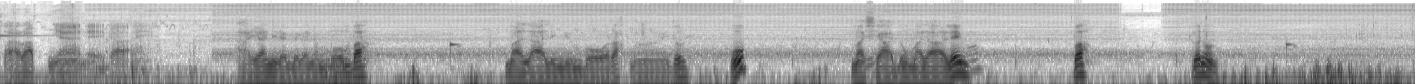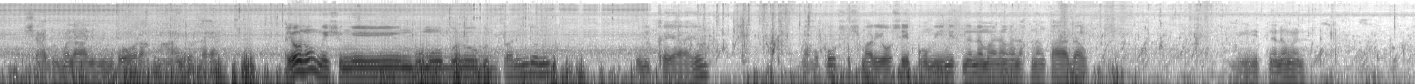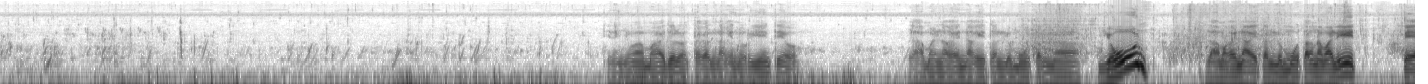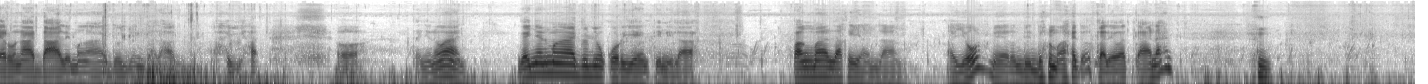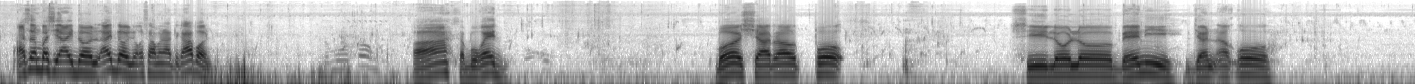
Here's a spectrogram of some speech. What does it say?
Sarap niyan, eh. Kay. Ayan, nilaglagan ng bomba. Malalim yung borak, mga idol. Whoop! Masyadong malalim. Ba? Ganon. Masyadong malalim yung borak, mga idol. Ayan. Ayun, no? may, may bumubulubod pa rin doon. No? Ulit kaya yun. Ako po, sus Mariosep, uminit na naman ang anak ng kagaw. Uminit na naman. Tingnan nyo nga mga idol, ang tagal na kinuryente oh. Wala man na kayo nakitang lumutang na, yun! Wala man kayo nakitang lumutang na maliit. Pero nadali mga idol yung dalag. Ayan. Oh, kita nyo naman. Ganyan mga idol yung kuryente nila. Pangmalakihan lang. Ayun, meron din doon mga idol, kaliwat kanan. Asan ba si Idol? Idol, yung kasama natin kapon. Lumutong. Ah, sa bukid. Boss, shout out po. Si Lolo Benny, dyan ako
